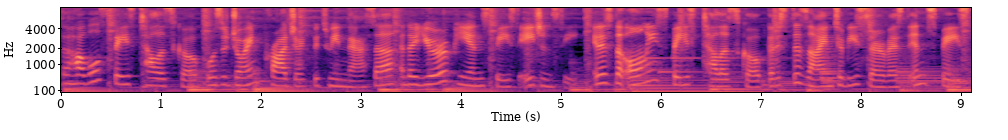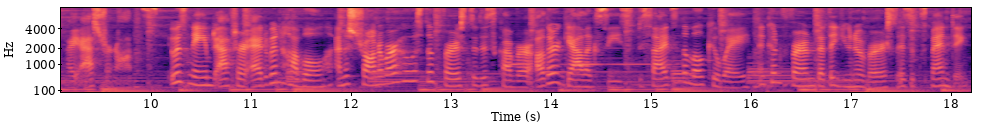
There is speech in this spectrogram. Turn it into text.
The Hubble Space Telescope was a joint project between NASA and the European Space Agency. It is the only space telescope that is designed to be serviced in space by astronauts. It was named after Edwin Hubble, an astronomer who was the first to discover other galaxies besides the Milky Way and confirmed that the universe is expanding.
